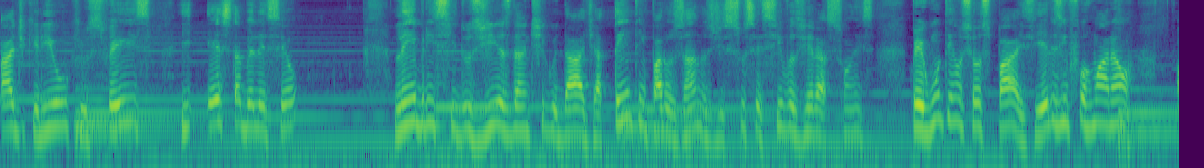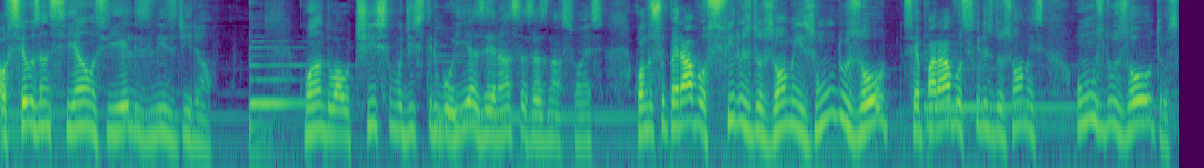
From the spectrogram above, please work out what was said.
adquiriu, que os fez e estabeleceu? Lembrem-se dos dias da antiguidade, atentem para os anos de sucessivas gerações. Perguntem aos seus pais, e eles informarão, aos seus anciãos, e eles lhes dirão quando o Altíssimo distribuía as heranças às nações, quando superava os filhos dos homens um dos outros, separava os filhos dos homens uns dos outros,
